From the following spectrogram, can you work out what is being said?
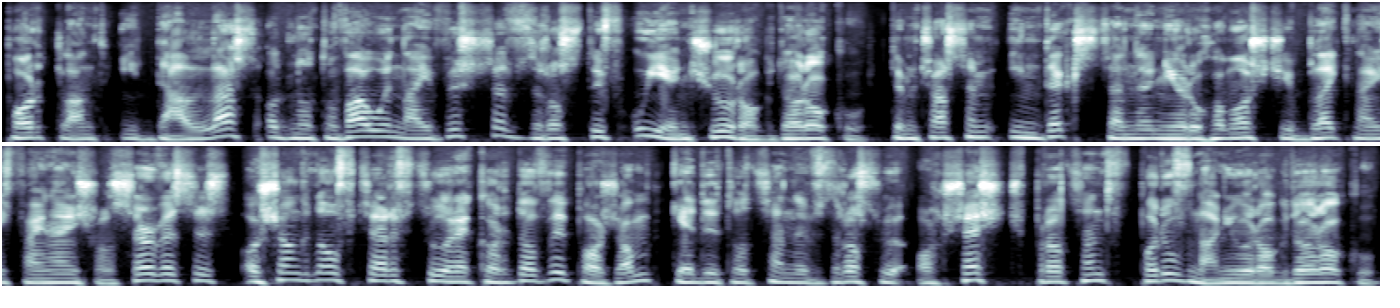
Portland i Dallas odnotowały najwyższe wzrosty w ujęciu rok do roku. Tymczasem indeks ceny nieruchomości Black Knight Financial Services osiągnął w czerwcu rekordowy poziom, kiedy to ceny wzrosły o 6% w porównaniu rok do roku.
